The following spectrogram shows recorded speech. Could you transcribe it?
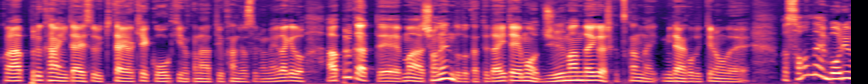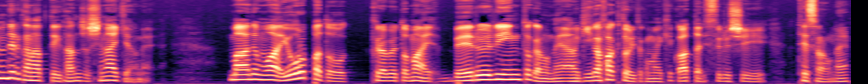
このアップルカーに対する期待が結構大きいのかなっていう感じがするよね。だけど、アップルカーって、まあ、初年度とかって大体もう10万台ぐらいしか作らないみたいなこと言ってるので、まあ、そんなにボリューム出るかなっていう感じはしないけどね。まあ、でもまあ、ヨーロッパと比べると、まあ、ベルリンとかのね、あのギガファクトリーとかも結構あったりするし、テスラのね。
